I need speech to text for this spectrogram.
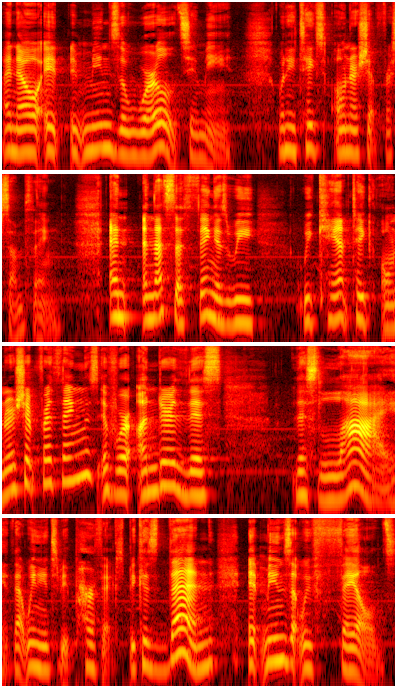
I know it, it means the world to me when he takes ownership for something. And and that's the thing is we we can't take ownership for things if we're under this this lie that we need to be perfect because then it means that we've failed.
